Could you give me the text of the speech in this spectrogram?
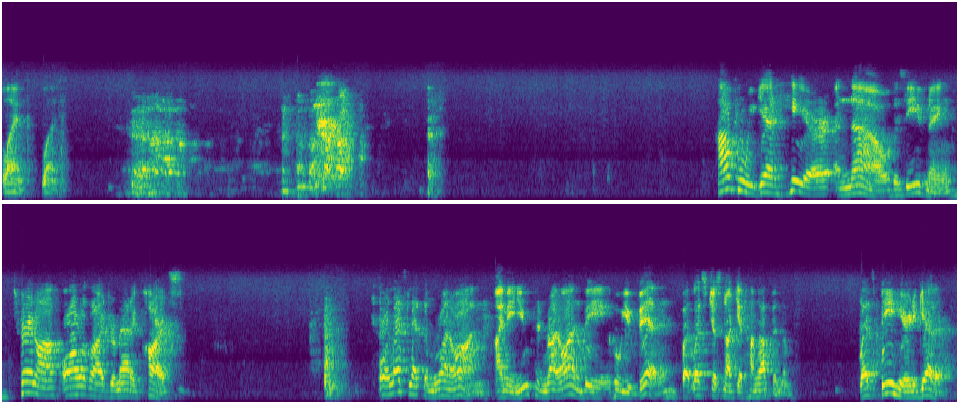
Blank, blank. How can we get here and now, this evening, turn off all of our dramatic parts, or let's let them run on? I mean, you can run on being who you've been, but let's just not get hung up in them. Let's be here together.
